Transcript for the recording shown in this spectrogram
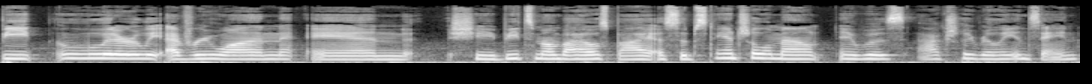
beat literally everyone and she beat Simone by a substantial amount. It was actually really insane.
